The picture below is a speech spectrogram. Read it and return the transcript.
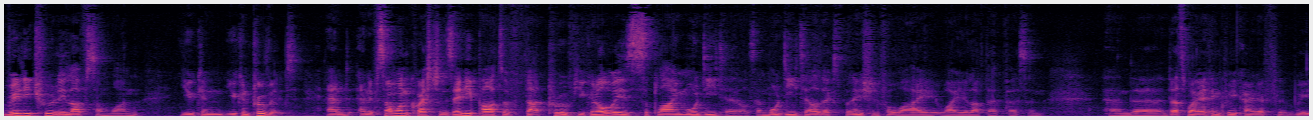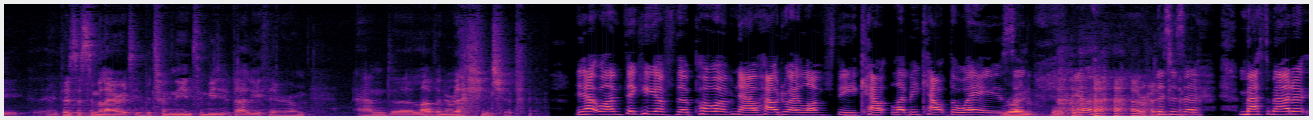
really, truly love someone, you can you can prove it. And and if someone questions any part of that proof, you can always supply more details and more detailed explanation for why why you love that person. And uh, that's why I think we kind of we there's a similarity between the intermediate value theorem and uh, love in a relationship. Yeah, well, I'm thinking of the poem now. How do I love thee? Count, let me count the ways. Right. And, well, right. This is a mathematic,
